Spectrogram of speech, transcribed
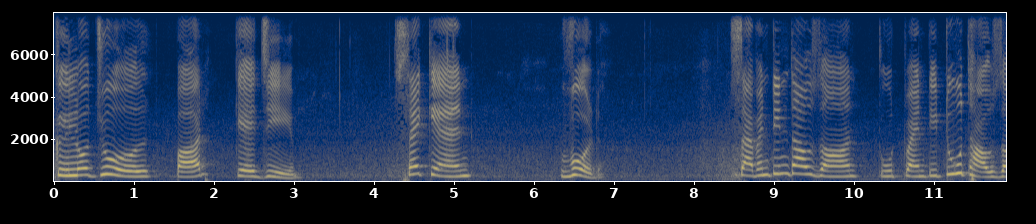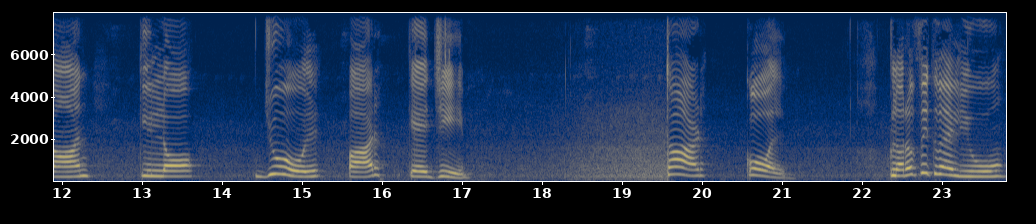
kilojoule per kg. Second, wood 17,000 to 22,000 kilojoule per kg. Third, coal. Calorific value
